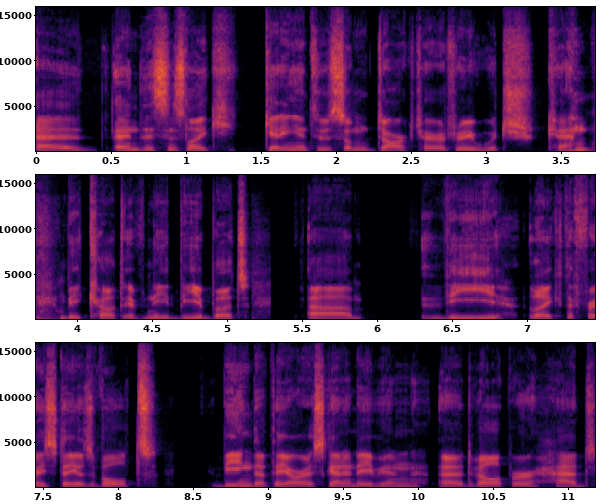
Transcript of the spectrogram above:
uh, and this is like getting into some dark territory, which can be cut if need be. But um, the like the phrase Deus Vult, being that they are a Scandinavian uh, developer, had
